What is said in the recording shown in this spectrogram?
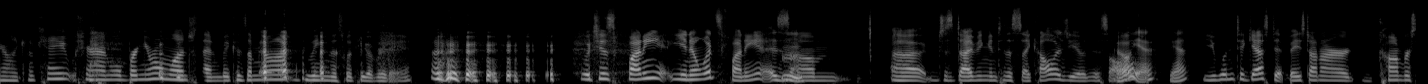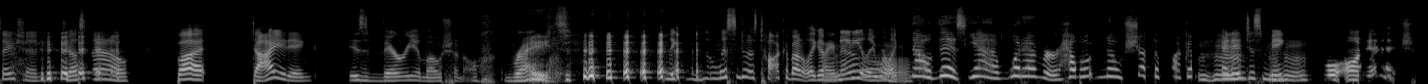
you're like, okay, Sharon, we'll bring your own lunch then because I'm not doing this with you every day. Which is funny. You know what's funny is Mm. um uh just diving into the psychology of this all. oh yes, yeah. You wouldn't have guessed it based on our conversation just now. But dieting is very emotional. Right. like listen to us talk about it like immediately. We're like no this yeah whatever. How about no shut the fuck up and Mhm, it just makes mhm. people on edge.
